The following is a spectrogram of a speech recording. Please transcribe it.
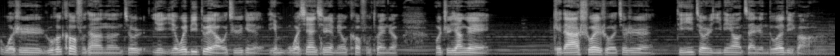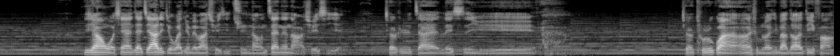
我是如何克服它呢？就是也也未必对啊。我只是给也，我现在其实也没有克服拖延症。我只想给给大家说一说，就是第一，就是一定要在人多的地方。你像我现在在家里就完全没办法学习，只能在那哪儿学习，就是在类似于就是图书馆啊什么乱七八糟的地方。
